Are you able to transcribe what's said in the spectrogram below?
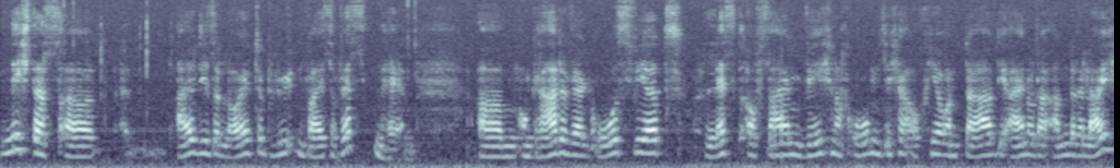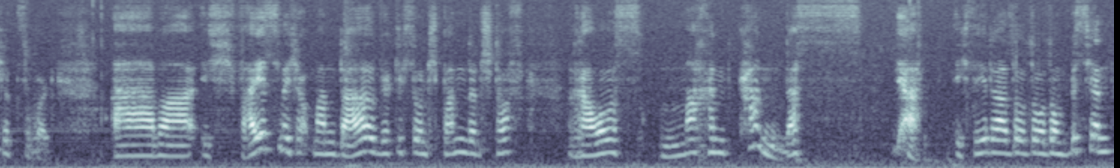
nicht, dass äh, all diese Leute blütenweiße Westen hätten. Ähm, und gerade wer groß wird, lässt auf seinem Weg nach oben sicher auch hier und da die ein oder andere Leiche zurück. Aber ich weiß nicht, ob man da wirklich so einen spannenden Stoff raus machen kann. Das, ja, ich sehe da so, so, so ein bisschen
